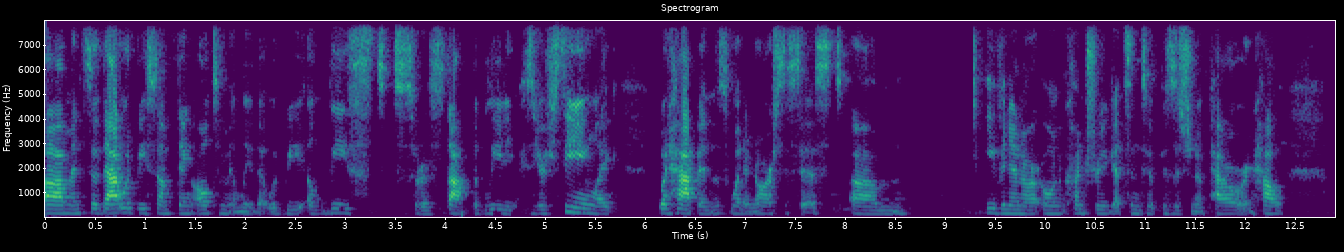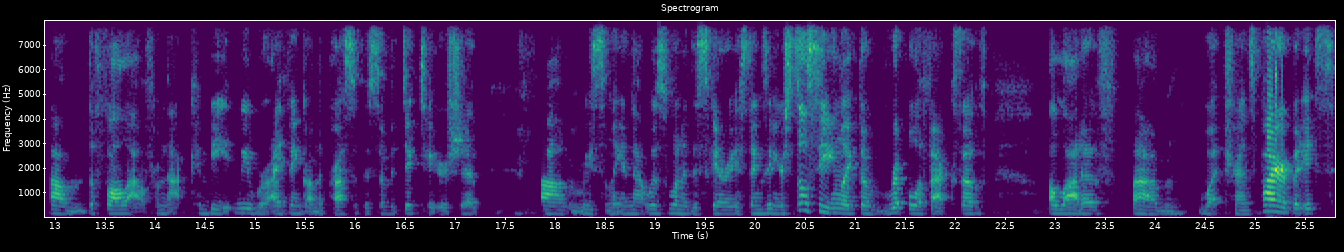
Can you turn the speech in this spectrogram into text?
Um, and so that would be something ultimately that would be at least to sort of stop the bleeding because you're seeing like what happens when a narcissist, um, even in our own country, gets into a position of power and how um, the fallout from that can be. We were, I think, on the precipice of a dictatorship um, recently, and that was one of the scariest things. And you're still seeing like the ripple effects of a lot of um, what transpired, but it's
